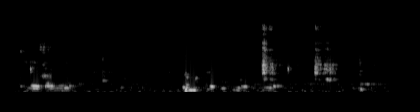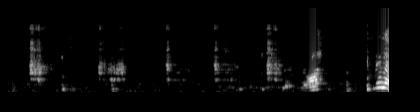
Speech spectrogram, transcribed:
่นี่แหลกไหม วะไม่แหล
